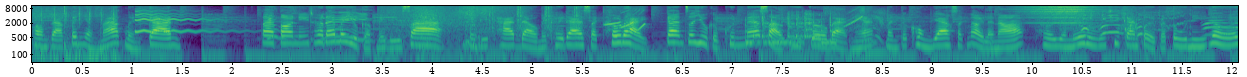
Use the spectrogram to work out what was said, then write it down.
ความรักเป็นอย่างมากเหมือนกัน แต่ตอนนี้เธอได้มาอยู่กับเมลิซาคนที่คาดเดาไม่ค่อยได้สักเท่าไหร่ การจะอยู่กับคุณแม่สาวอีเกิลแบบนี้มันก็คงยากสักหน่อยละเนาะเธอยังไม่รู้วิธีการเปิดประตูนี้เลย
